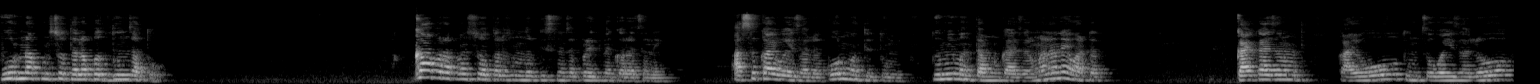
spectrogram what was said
पूर्ण आपण स्वतःला बदलून जातो. का बरं आपण स्वतःला सुंदर दिसण्याचा प्रयत्न करायचा नाही? असं काय वय झालं? कोण म्हणते तुम्ही? तुम्ही म्हणता म्हणून काय झालं? मला नाही वाटत. काय काय जण म्हणते काय हो, तुमचं वय झालं?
